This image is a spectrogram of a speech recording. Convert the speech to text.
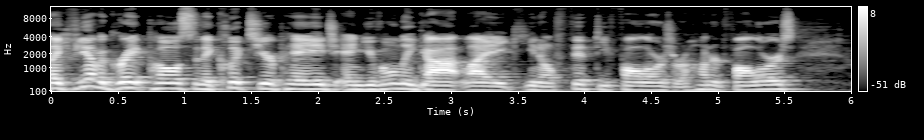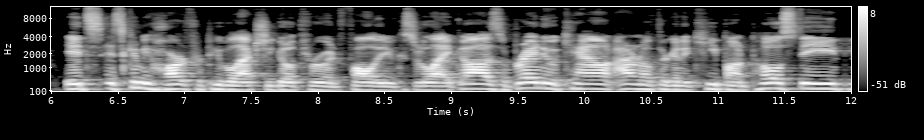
like if you have a great post and they click to your page and you've only got like you know 50 followers or 100 followers it's it's gonna be hard for people to actually go through and follow you because they're like, oh, it's a brand new account. I don't know if they're gonna keep on posting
